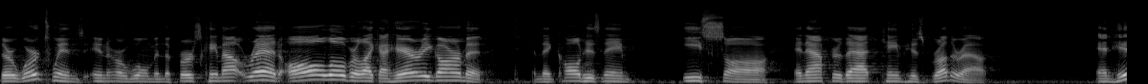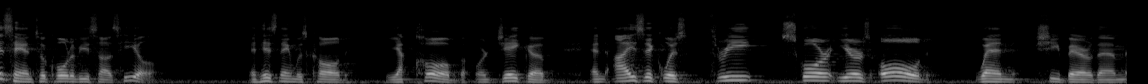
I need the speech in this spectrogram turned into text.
there were twins in her womb, and the first came out red all over like a hairy garment. And they called his name Esau. And after that came his brother out, and his hand took hold of Esau's heel and his name was called Jacob or Jacob. And Isaac was three score years old when she bare them,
